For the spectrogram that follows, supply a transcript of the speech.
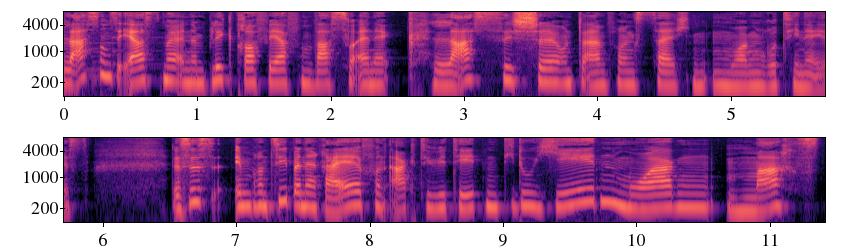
Lass uns erstmal einen Blick drauf werfen, was so eine klassische, unter Anführungszeichen, Morgenroutine ist. Das ist im Prinzip eine Reihe von Aktivitäten, die du jeden Morgen machst,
